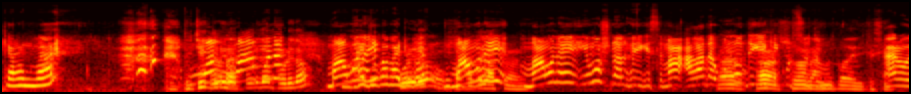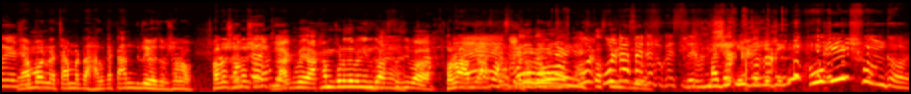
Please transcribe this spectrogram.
কেমন মা? ইমোশনাল হয়ে গেছে। মা আলাদা অন্য দিকে কি করছে সর, তো আমি পড়াই দিতেছি। আর এমন না চামড়াটা হালকা টান দিলে হয়ে যাবে সরো। সরো সরো সরো। লাগবে আখাম করে দেবে কিন্তু আস্তে যাবা সরো আমি আস্তে আস্তে আরে, করে না, দেবো। না, না, উ- উল্টা সাইডে ঢুকেছে। মা দেখি দেখি দেখি। খুবই সুন্দর।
